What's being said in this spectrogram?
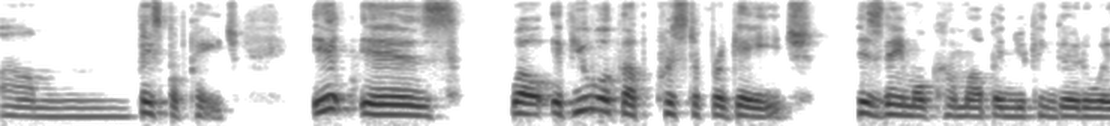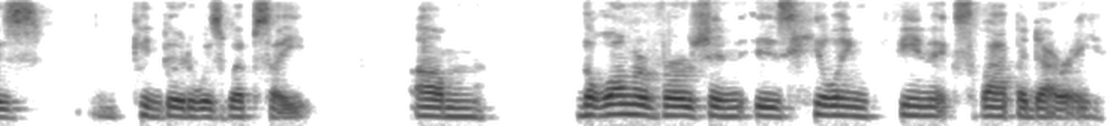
um, Facebook page? It is, well, if you look up Christopher Gage, his name will come up and you can go to his can go to his website. Um, the longer version is Healing Phoenix Lapidary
